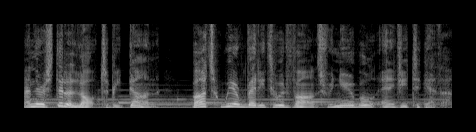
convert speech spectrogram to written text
and there is still a lot to be done, but we are ready to advance renewable energy together.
